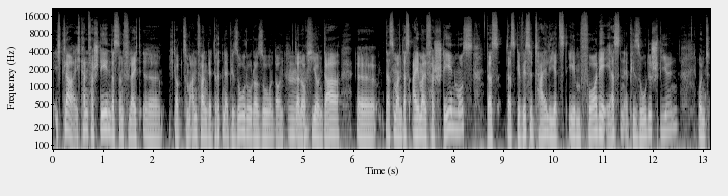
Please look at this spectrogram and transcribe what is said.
ich klar, ich kann verstehen, dass dann vielleicht, äh, ich glaube, zum Anfang der dritten Episode oder so und dann, mhm. dann auch hier und da, äh, dass man das einmal verstehen muss, dass, dass gewisse Teile jetzt eben vor der ersten Episode spielen. Und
